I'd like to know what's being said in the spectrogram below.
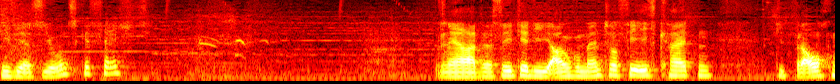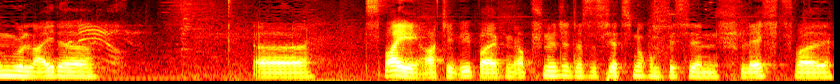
Diversionsgefecht. Ja, da seht ihr die Argumentor-Fähigkeiten. Die brauchen nur leider äh, zwei ATB-Balkenabschnitte. Das ist jetzt noch ein bisschen schlecht, weil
